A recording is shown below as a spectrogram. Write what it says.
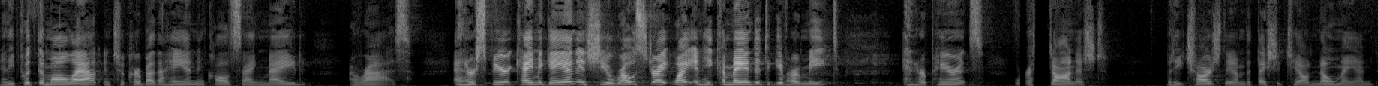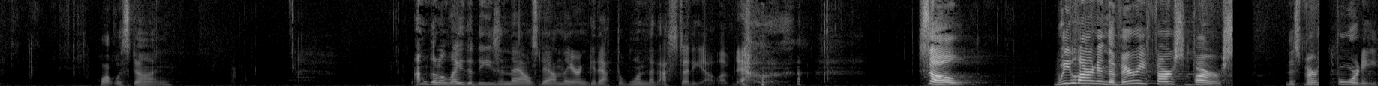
And he put them all out and took her by the hand and called, saying, Maid, arise. And her spirit came again, and she arose straightway, and he commanded to give her meat. And her parents were astonished, but he charged them that they should tell no man what was done. I'm going to lay the these and thous down there and get out the one that I study out of now. so, we learn in the very first verse, this verse 40,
